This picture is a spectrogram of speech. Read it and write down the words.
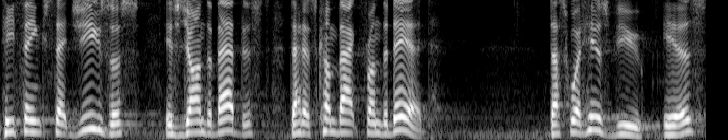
he thinks that Jesus is John the Baptist that has come back from the dead. That's what his view is.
